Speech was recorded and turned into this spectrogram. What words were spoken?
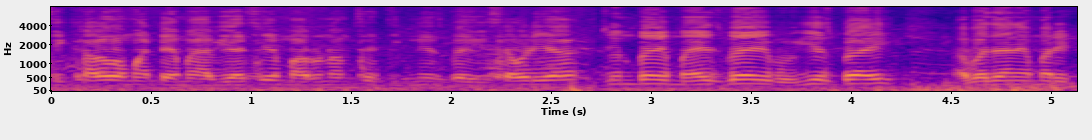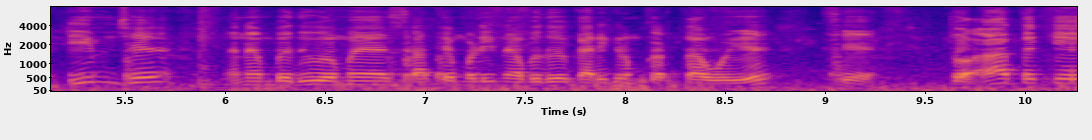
શીખવાડવા માટે અમે આવ્યા છે મારું નામ છે જિગ્નેશભાઈ વિસાવડિયા. અર્જુનભાઈ, મહેશભાઈ, ભવ્યેશભાઈ, આ બધાને અમારી ટીમ છે, અને બધું અમે સાથે મળીને આ બધો કાર્યક્રમ કરતા હોઈએ છીએ. તો આ તકે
